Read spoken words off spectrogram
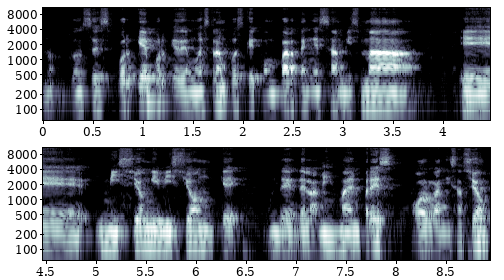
¿No? Entonces, ¿por qué? Porque demuestran pues que comparten esa misma eh, misión y visión que de, la misma empresa o organización.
